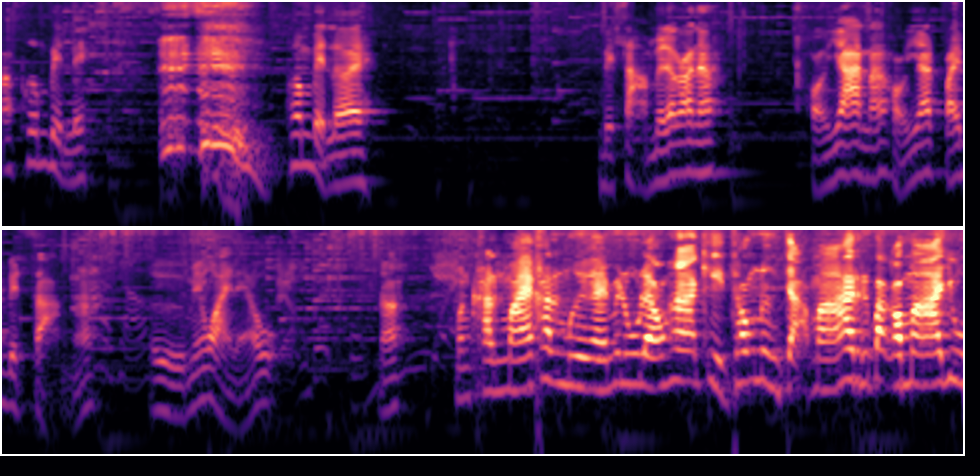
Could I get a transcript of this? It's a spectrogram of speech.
มาเพิ่มเบ็ดเลย เพิ่มเบ็ดเลย เบ็ดสามเลยแล้วกันนะ ขออนุญาตนะ ขออนุญาตไปเบ็ดสามนะเออไม่ไหวแล้ว นะ มันคันไม้คันมือไงไม่รู้แล้วห้าขีดช่องหนึ่งจะมาให้หรือปาก็มาอยู่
